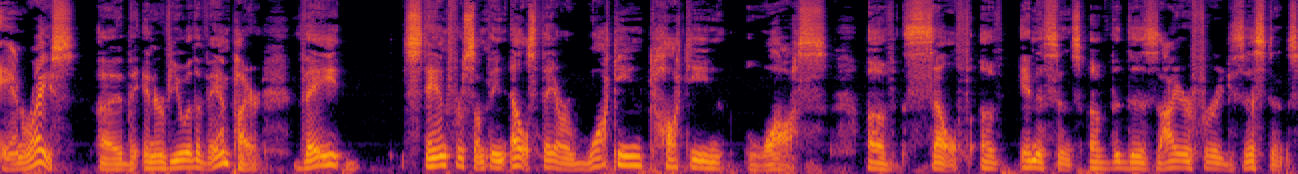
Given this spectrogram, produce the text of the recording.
Anne Rice. Uh, the interview with a vampire. They stand for something else. They are walking, talking loss of self, of innocence, of the desire for existence.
